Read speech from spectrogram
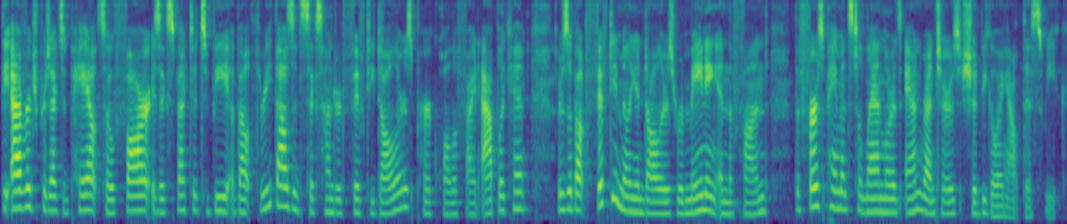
The average projected payout so far is expected to be about $3,650 per qualified applicant. There's about $50 million remaining in the fund. The first payments to landlords and renters should be going out this week.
